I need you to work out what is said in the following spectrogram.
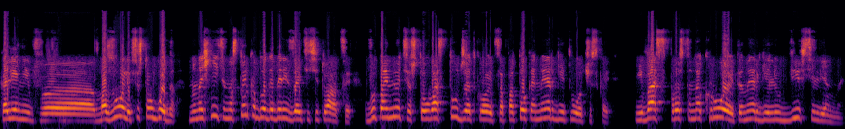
колени в э, мозоли, все что угодно. Но начните настолько благодарить за эти ситуации, вы поймете, что у вас тут же откроется поток энергии творческой, и вас просто накроет энергия любви Вселенной.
